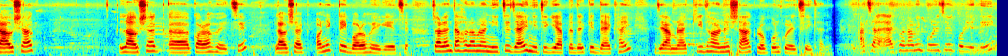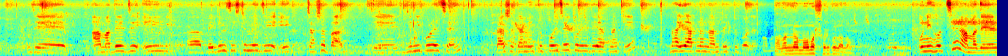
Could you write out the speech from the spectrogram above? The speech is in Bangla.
লাউ শাক লাউ শাক করা হয়েছে। লাউ শাক অনেকটাই বড় হয়ে গিয়েছে। চলেন তাহলে আমরা নিচে যাই, নিচে গিয়ে আপনাদেরকে দেখাই যে আমরা কি ধরনের শাক রোপণ করেছি এখানে। আচ্ছা এখন আমি পরিচয় করিয়ে দিই যে আমাদের যে এই বেডিং সিস্টেমে যে এই চাষাবাদ যে যিনি করেছেন, তার সাথে আমি একটু পরিচয় করিয়ে দিই আপনাকে। ভাইয়া, আপনার নামটা একটু বলেন। আমার নাম মোহাম্মদ শরীফুল আলম। উনি হচ্ছেন আমাদের,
